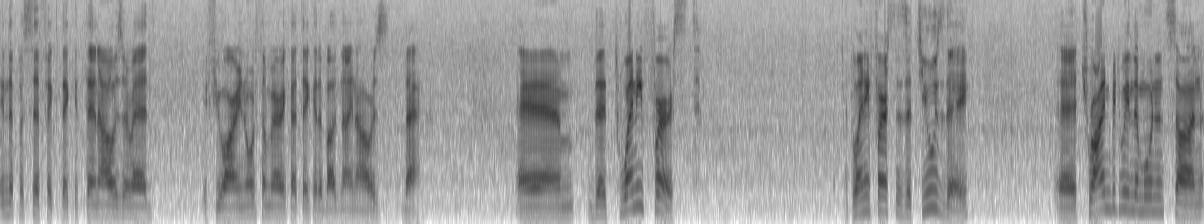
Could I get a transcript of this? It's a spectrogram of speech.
in the Pacific, take it 10 hours ahead. If you are in North America, take it about 9 hours back. Um, the 21st the 21st is a Tuesday, a trine between the moon and sun,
